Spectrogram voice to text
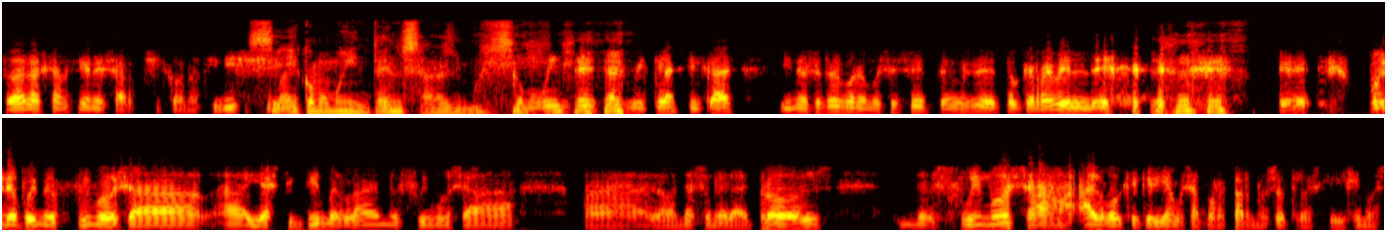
todas las canciones archiconocidísimas. Sí, como muy intensas. Muy... Como muy intensas, muy clásicas. Y nosotros, bueno, pues ese, tenemos ese toque rebelde. Eh, bueno, pues nos fuimos a, a Justin Timberland, nos fuimos a, a la banda sonora de Trolls, nos fuimos a algo que queríamos aportar nosotros, que dijimos,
